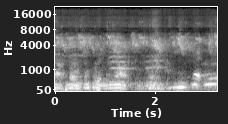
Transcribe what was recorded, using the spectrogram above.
ย่ำเบิ่งทั้งพื้นมันยอด แบบนี้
